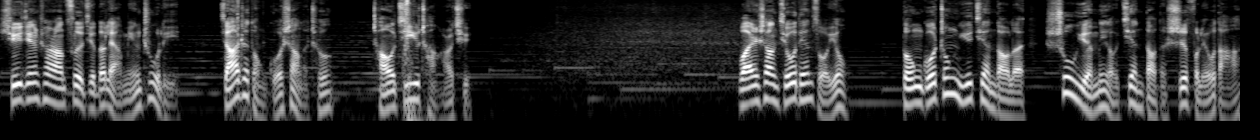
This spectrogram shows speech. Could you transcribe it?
徐金胜让自己的两名助理夹着董国上了车，朝机场而去。晚上九点左右，董国终于见到了数月没有见到的师傅刘达，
